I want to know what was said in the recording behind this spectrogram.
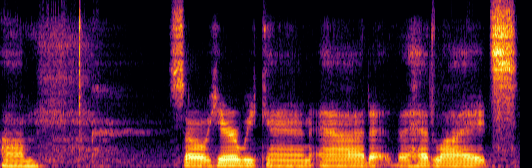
Um, so here we can add the headlights,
